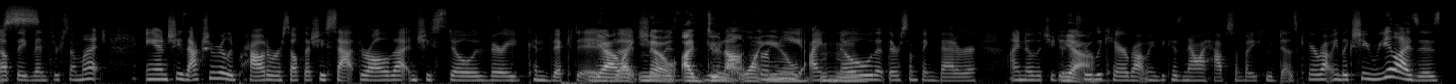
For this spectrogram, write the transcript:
up they've been through so much. And she's actually really proud of herself that she sat through all of that and she still is very convicted. Yeah, that like, she no, was, I do "You're not want for you." Me. I Mhm. know that there's something better. I know that you didn't Yeah. truly care about me because now I have somebody who does care about me. Like she realizes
